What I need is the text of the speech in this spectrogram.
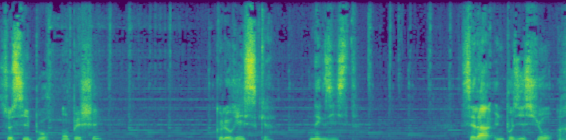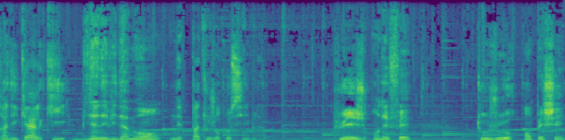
Ceci pour empêcher que le risque n'existe. C'est là une position radicale qui, bien évidemment, n'est pas toujours possible. Puis-je, en effet, toujours empêcher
